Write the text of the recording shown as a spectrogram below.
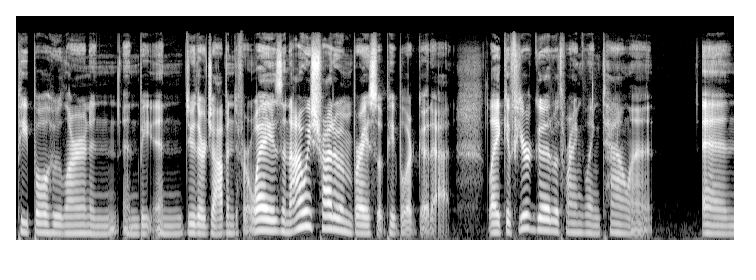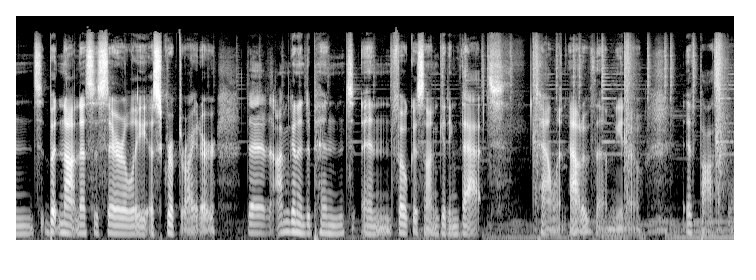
people who learn and, and be and do their job in different ways. And I always try to embrace what people are good at. Like if you're good with wrangling talent and but not necessarily a script writer, then I'm gonna depend and focus on getting that talent out of them, you know, if possible.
